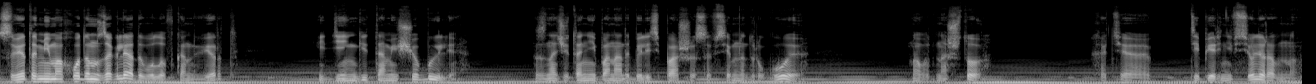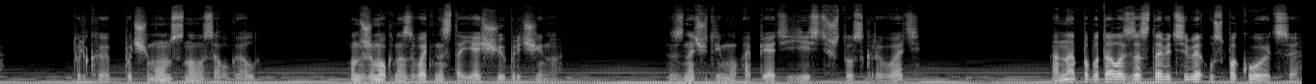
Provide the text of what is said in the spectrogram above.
Света мимоходом заглядывала в конверт, и деньги там еще были. Значит, они понадобились Паше совсем на другое? Но вот на что? Хотя теперь не все ли равно? Только почему он снова солгал? Он же мог назвать настоящую причину. Значит, ему опять есть что скрывать? Она попыталась заставить себя успокоиться,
